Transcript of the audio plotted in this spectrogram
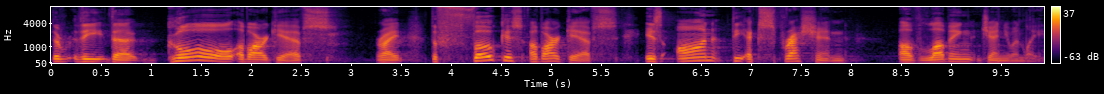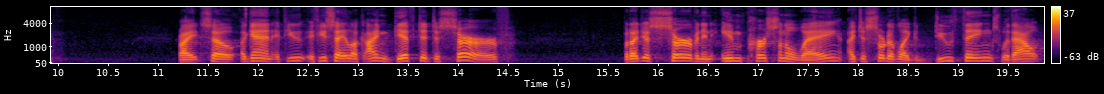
the, the, the goal of our gifts, right, the focus of our gifts is on the expression of loving genuinely right? So again, if you if you say, look, I'm gifted to serve, but I just serve in an impersonal way, I just sort of like do things without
